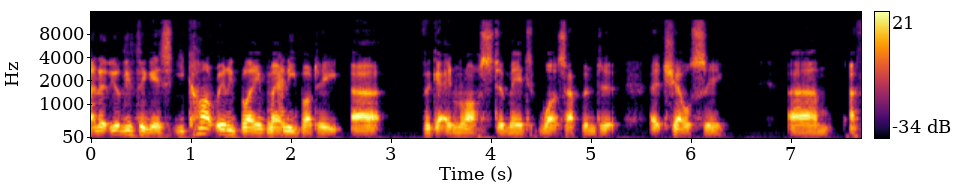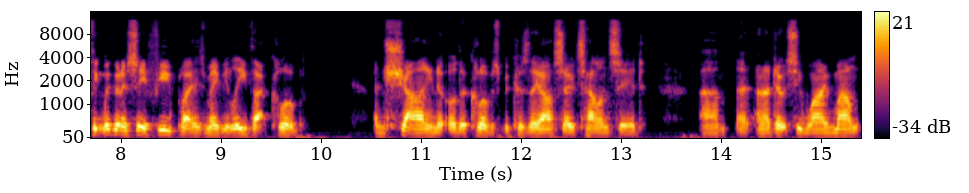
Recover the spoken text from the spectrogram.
and the other thing is, you can't really blame anybody uh, for getting lost amid what's happened at, at Chelsea. Um, I think we're going to see a few players maybe leave that club and shine at other clubs because they are so talented. Um, and, I don't see why Mount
